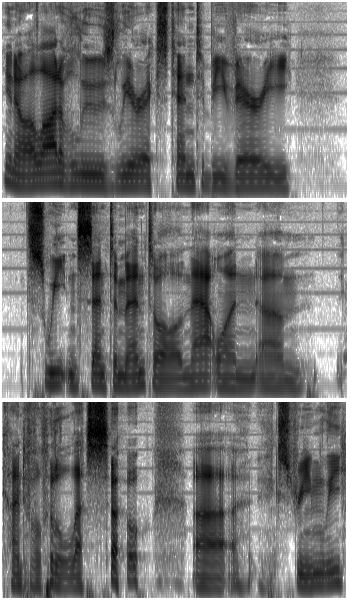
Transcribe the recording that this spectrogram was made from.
you know a lot of Lou's lyrics tend to be very sweet and sentimental and that one um kind of a little less so uh extremely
